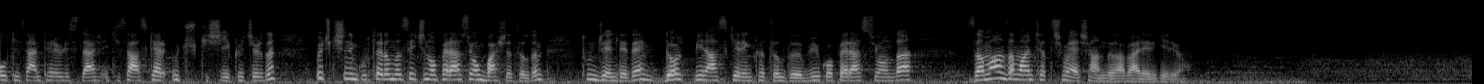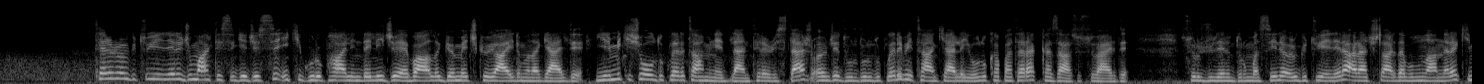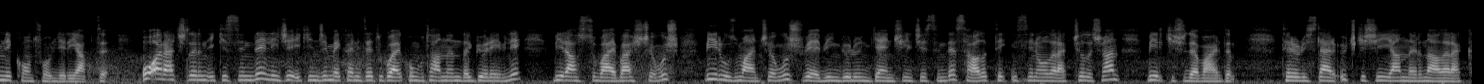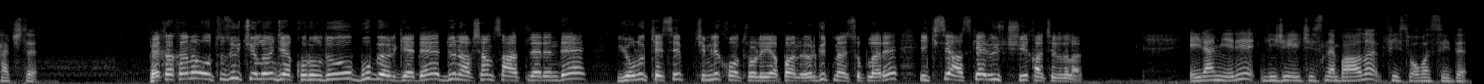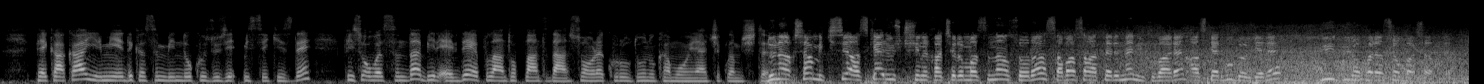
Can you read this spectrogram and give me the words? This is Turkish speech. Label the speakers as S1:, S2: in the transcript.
S1: Yol kesen teröristler, ikisi asker 3 kişiyi kaçırdı. 3 kişinin kurtarılması için operasyon başlatıldı. Tunceli'de de 4000 askerin katıldığı büyük operasyonda zaman zaman çatışma yaşandığı haberleri geliyor. Terör örgütü üyeleri cumartesi gecesi iki grup halinde Lice'ye bağlı Gömeçköy ayrımına geldi. 20 kişi oldukları tahmin edilen teröristler önce durdurdukları bir tankerle yolu kapatarak kaza süsü verdi. Sürücülerin durmasıyla örgüt üyeleri araçlarda bulunanlara kimlik kontrolleri yaptı. O araçların ikisinde Lice 2. Mekanize Tugay Komutanlığı'nda görevli bir astsubay başçavuş, bir uzman çavuş ve Bingöl'ün Genç ilçesinde sağlık teknisyeni olarak çalışan bir kişi de vardı. Teröristler 3 kişiyi yanlarına alarak kaçtı.
S2: PKK'nın 33 yıl önce kurulduğu bu bölgede dün akşam saatlerinde yolu kesip kimlik kontrolü yapan örgüt mensupları ikisi asker 3 kişiyi kaçırdılar.
S1: Eylem yeri Lice ilçesine bağlı Fis Ovası'ydı. PKK 27 Kasım 1978'de Fis Ovası'nda bir evde yapılan toplantıdan sonra kurulduğunu kamuoyuna açıklamıştı.
S2: Dün akşam ikisi asker 3 kişinin kaçırılmasından sonra sabah saatlerinden itibaren asker bu bölgede büyük bir operasyon başlattı.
